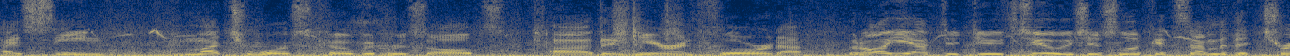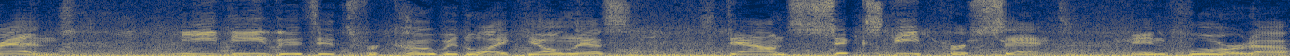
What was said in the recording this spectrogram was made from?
has seen much worse COVID results uh, than here in Florida. But all you have to do, too, is just look at some of the trends. ED visits for COVID like illness is down 60% in Florida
